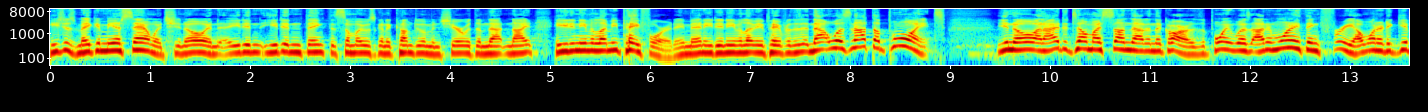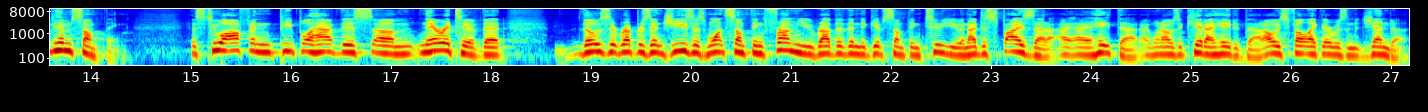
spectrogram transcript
he's just making me a sandwich, you know, and he didn't, he didn't think that somebody was going to come to him and share with him that night. He didn't even let me pay for it. Amen. He didn't even let me pay for this. And that was not the point, you know, and I had to tell my son that in the car. The point was, I didn't want anything free. I wanted to give him something. Because too often people have this um, narrative that those that represent Jesus want something from you rather than to give something to you. And I despise that. I, I hate that. I, when I was a kid, I hated that. I always felt like there was an agenda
